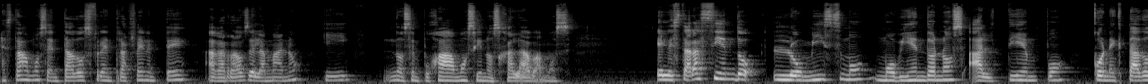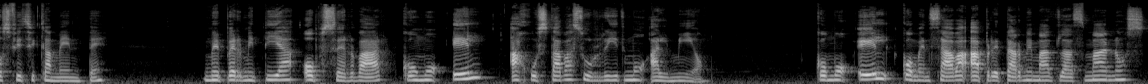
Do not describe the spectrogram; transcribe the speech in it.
Estábamos sentados frente a frente, agarrados de la mano y nos empujábamos y nos jalábamos el estar haciendo lo mismo, moviéndonos al tiempo, conectados físicamente, me permitía observar cómo él ajustaba su ritmo al mío, cómo él comenzaba a apretarme más las manos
